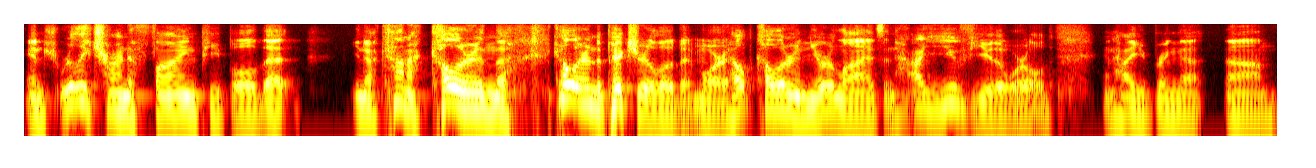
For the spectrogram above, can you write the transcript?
and really trying to find people that you know kind of color in the color in the picture a little bit more, help color in your lives and how you view the world and how you bring that um,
